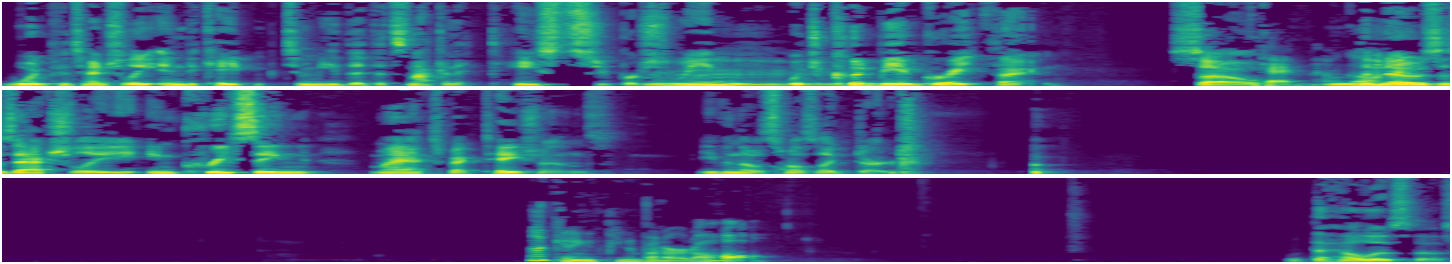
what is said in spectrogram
would potentially indicate to me that it's not going to taste super sweet, Mm. which could be a great thing. So Okay, the nose is actually increasing my expectations, even though it smells like dirt. not getting peanut butter at all. What the hell is this?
